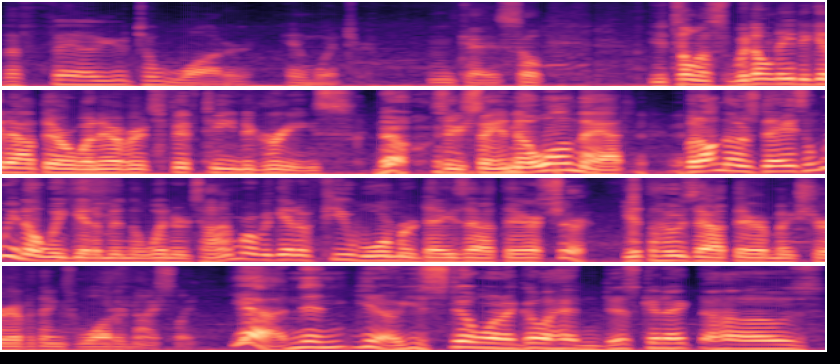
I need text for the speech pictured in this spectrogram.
the failure to water in winter. Okay, so you tell us we don't need to get out there whenever it's 15 degrees. No. So you're saying no on that. But on those days, and we know we get them in the wintertime where we get a few warmer days out there. Sure. Get the hose out there, make sure everything's watered nicely. Yeah, and then, you know, you still want to go ahead and disconnect the hose,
